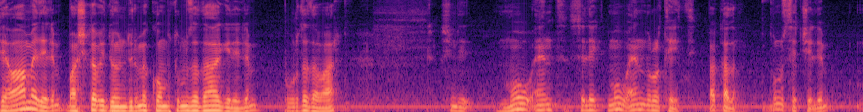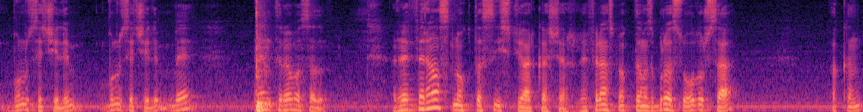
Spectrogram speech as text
Devam edelim. Başka bir döndürme komutumuza daha gelelim. Burada da var. Şimdi move and select move and rotate. Bakalım. Bunu seçelim. Bunu seçelim. Bunu seçelim ve enter'a basalım. Referans noktası istiyor arkadaşlar. Referans noktamız burası olursa bakın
